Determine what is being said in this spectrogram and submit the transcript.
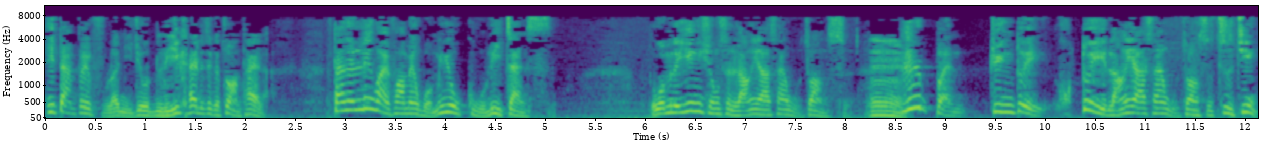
一旦被俘了，你就离开了这个状态了。但是另外一方面，我们又鼓励战死。我们的英雄是狼牙山五壮士。嗯，日本军队对狼牙山五壮士致敬，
